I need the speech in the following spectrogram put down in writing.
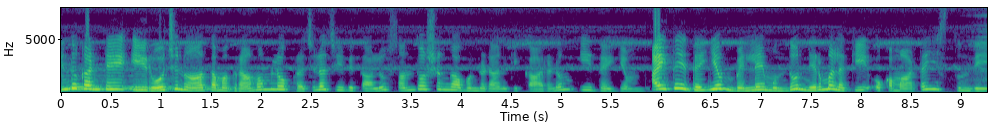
ఎందుకంటే ఈ రోజున తమ గ్రామంలో ప్రజల జీవితాలు సంతోషంగా ఉండడానికి కారణం ఈ దెయ్యం. అయితే దెయ్యం వెళ్ళే ముందు నిర్మలకి ఒక మాట ఇస్తుంది.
